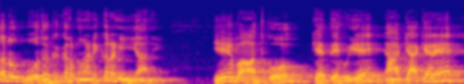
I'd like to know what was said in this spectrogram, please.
तदुद्बोधक कर्माणी करणीयानी। ये बात को कहते हुए यहाँ क्या कह रहे हैं?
